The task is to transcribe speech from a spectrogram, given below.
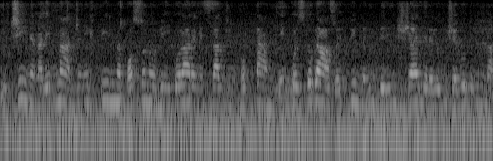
il cinema, le immagini, il film possono veicolare messaggi importanti e in questo caso il film Liberi di scegliere, lo dicevo prima,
